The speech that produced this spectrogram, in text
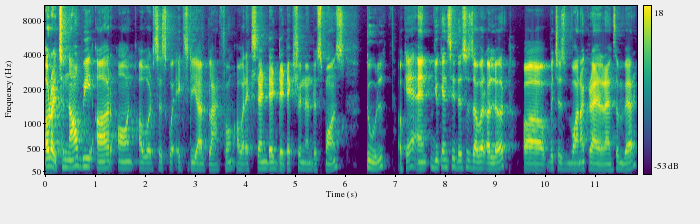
all right, so now we are on our Cisco XDR platform, our extended detection and response tool. Okay, and you can see this is our alert, uh, which is WannaCry ransomware.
